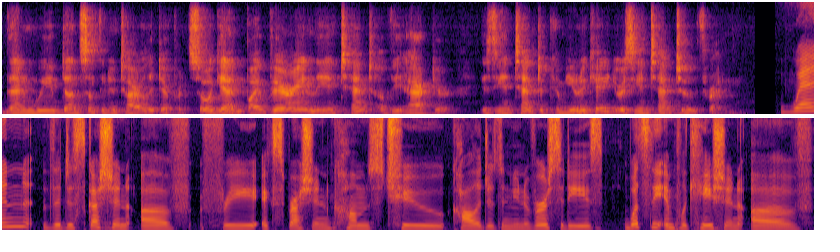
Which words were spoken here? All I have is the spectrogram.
then we've done something entirely different. So again, by varying the intent of the actor, is the intent to communicate or is the intent to threaten? When the discussion of free expression comes to colleges and universities, what's the implication of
